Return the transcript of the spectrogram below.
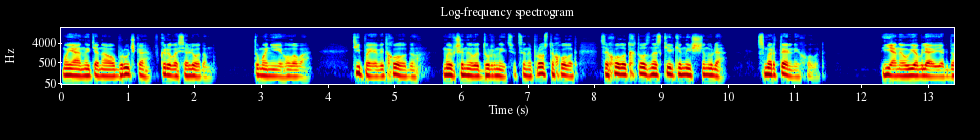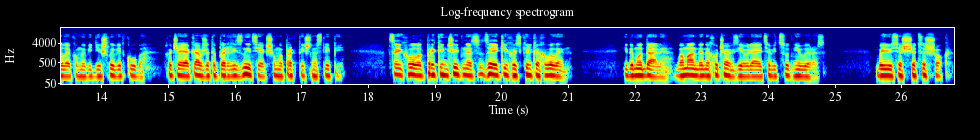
Моя нитяна обручка вкрилася льодом. Туманіє голова. Тіпає від холоду. Ми вчинили дурницю. Це не просто холод, це холод хто зна скільки нижче нуля. Смертельний холод. Я не уявляю, як далеко ми відійшли від Куба, хоча яка вже тепер різниця, якщо ми практично сліпі. Цей холод прикінчить нас за якихось кілька хвилин. Ідемо далі. В Амандиних очах з'являється відсутній вираз. Боюся, що це шок.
